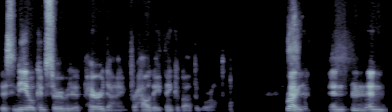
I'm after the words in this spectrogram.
this neoconservative paradigm for how they think about the world. Right. And and, and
